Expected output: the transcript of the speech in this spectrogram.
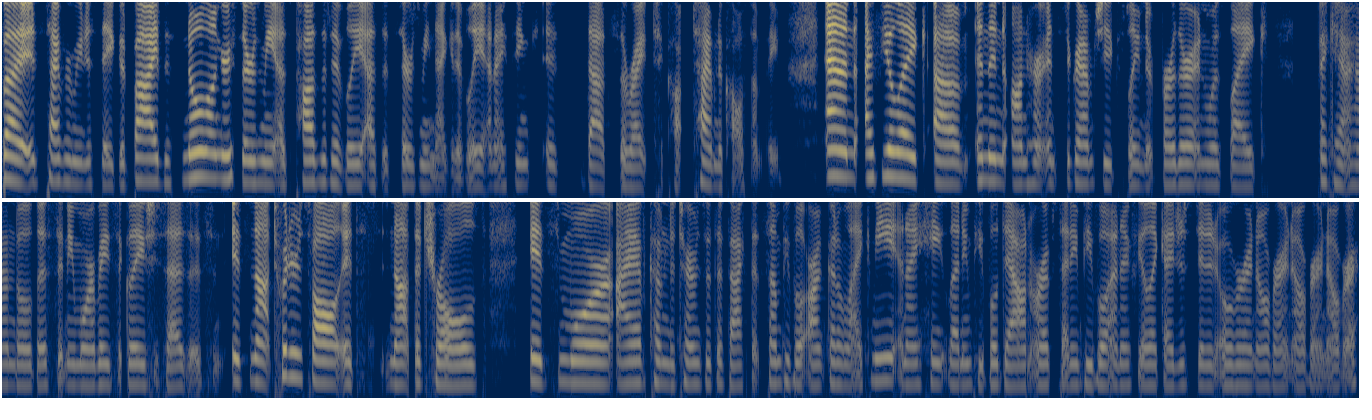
but it's time for me to say goodbye. This no longer serves me as positively as it serves me negatively. And I think it, that's the right to call, time to call something. And I feel like, um, and then on her Instagram, she explained it further and was like, I can't handle this anymore. Basically, she says it's it's not Twitter's fault. It's not the trolls it's more I have come to terms with the fact that some people aren't going to like me and I hate letting people down or upsetting people and I feel like I just did it over and over and over and over.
